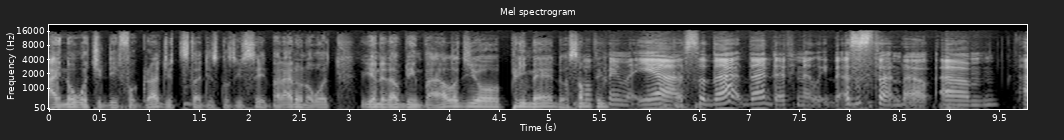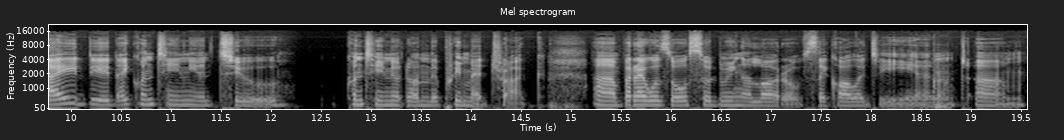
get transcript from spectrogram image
I- know what you did for graduate studies because you said, but I don't know what you ended up doing biology or pre med or Or something. pre-med. Yeah, so that that definitely does stand out. Um, I did. I continued to continued on the pre med track, uh, but I was also doing a lot of psychology and um,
